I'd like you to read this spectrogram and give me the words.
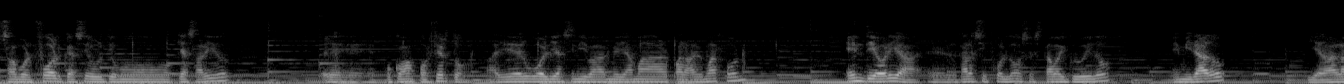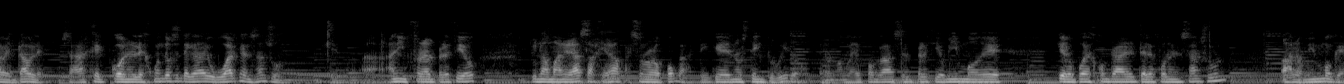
salvo el Fold, que ha sido el último que ha salido, eh, poco más, por cierto. Ayer hubo el día sin IVA en llamar para el smartphone. En teoría, el Galaxy Fold 2 estaba incluido. He mirado y era lamentable. O sea, es que con el descuento se te queda igual que en Samsung. Han inflado el precio de una manera exagerada. Eso no lo pongas, que no esté incluido. Pero no me pongas el precio mismo de que lo puedes comprar el teléfono en Samsung a lo mismo que,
